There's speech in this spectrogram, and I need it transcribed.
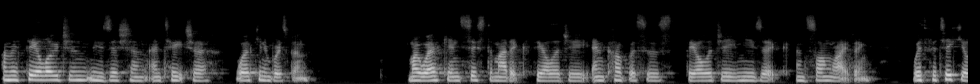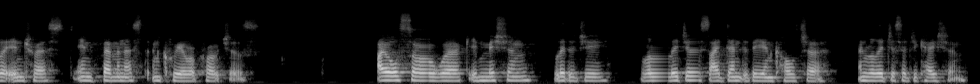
I'm a theologian, musician, and teacher working in Brisbane. My work in systematic theology encompasses theology, music, and songwriting, with particular interest in feminist and queer approaches. I also work in mission, liturgy, religious identity and culture, and religious education.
